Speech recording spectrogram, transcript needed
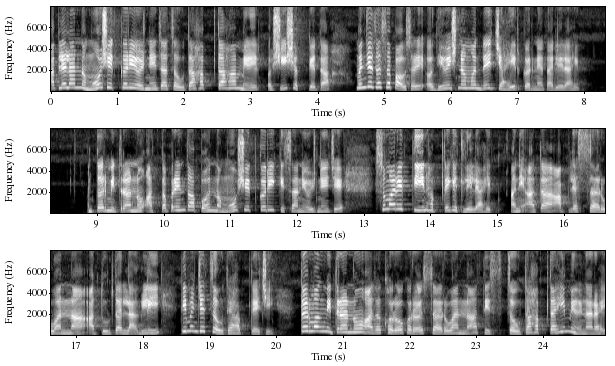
आपल्याला नमो शेतकरी योजनेचा चौथा हप्ता हा मिळेल अशी शक्यता म्हणजे जसं पावसाळी अधिवेशनामध्ये जाहीर करण्यात आलेलं आहे. तर मित्रांनो आत्तापर्यंत आपण नमो शेतकरी किसान योजनेचे सुमारे तीन हप्ते घेतलेले आहेत आणि आता आपल्या सर्वांना आतुरता लागली ती म्हणजे चौथ्या हप्त्याची. तर मग मित्रांनो आता खरोखरच सर्वांना तीस चौथा हप्ताही मिळणार आहे.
